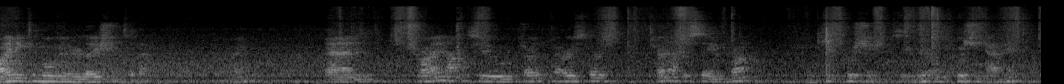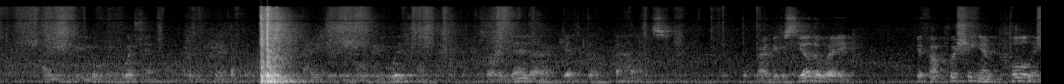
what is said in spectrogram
I need to move in relation to that. Right? And try not to, try to Mary's first, try not to stay in front and keep pushing. So here I'm pushing at him. I need to be moving with him. I need to be moving with him. So I then uh, get the balance. Right? Because the other way, if I'm pushing and pulling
